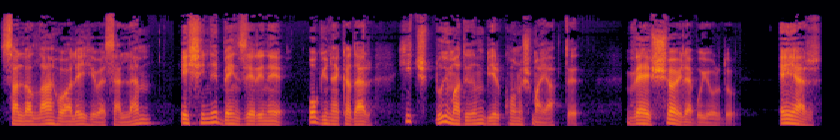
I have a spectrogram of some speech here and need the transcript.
sallallahu aleyhi ve sellem eşini benzerini o güne kadar hiç duymadığım bir konuşma yaptı ve şöyle buyurdu. Eğer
